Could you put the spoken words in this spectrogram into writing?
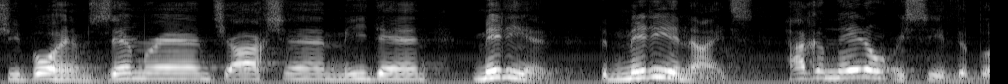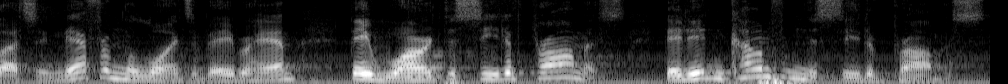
She bore him Zimran, Jokshan, Medan, Midian, the Midianites. How come they don't receive the blessing? They're from the loins of Abraham. They weren't the seed of promise. They didn't come from the seed of promise.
